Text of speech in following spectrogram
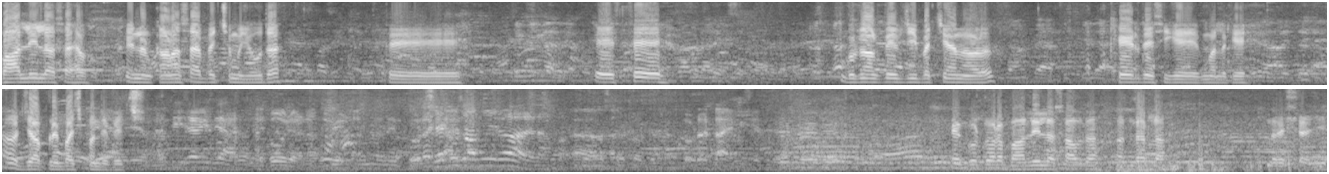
ਬਾਲ ਲੀਲਾ ਸਾਹਿਬ। ਇਹ ਨਨਕਾਣਾ ਸਾਹਿਬ ਵਿੱਚ ਮੌਜੂਦ ਹੈ ਤੇ ਇੱਥੇ ਗੁਰੂ ਨਾਨਕ ਦੇਵ ਜੀ ਬੱਚਿਆਂ ਨਾਲ ਖੇਡਦੇ ਸੀਗੇ ਮਤਲਬ ਕਿ ਅੱਜ ਆਪਣੇ ਬਚਪਨ ਦੇ ਵਿੱਚ। ਇਹ ਗੁਰਦੁਆਰਾ ਬਾਲ ਲੀਲਾ ਸਾਹਿਬ ਦਾ ਅੰਦਰਲਾ ਦ੍ਰਿਸ਼ ਹੈ ਜੀ।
